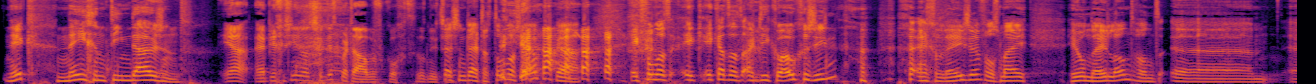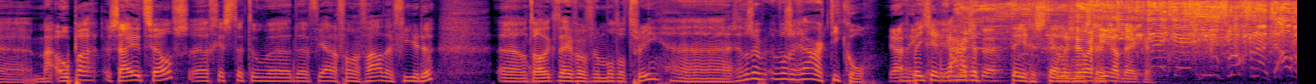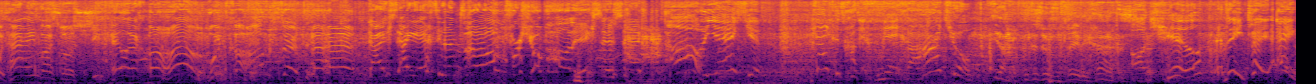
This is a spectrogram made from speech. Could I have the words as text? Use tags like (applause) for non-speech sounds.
Nick, 19.000. Ja, heb je gezien wat ze dit kwartaal hebben verkocht tot nu toe? 36 toch of zo? (laughs) Ja. Ik, vond dat, ik, ik had dat artikel ook gezien (laughs) en gelezen. Volgens mij heel Nederland. Want eh, mijn opa zei het zelfs eh, gisteren toen we de verjaardag van mijn vader vierden. Eh, want toen had ik het even over de Model 3. Eh, dat was een, was een raar artikel. Ja, een ik- beetje ik rare moest, tegenstelling. Ik moest heel erg hier aan denken.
